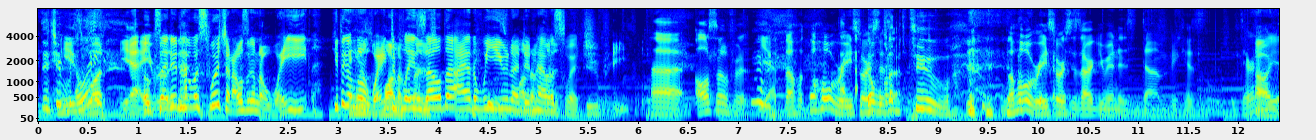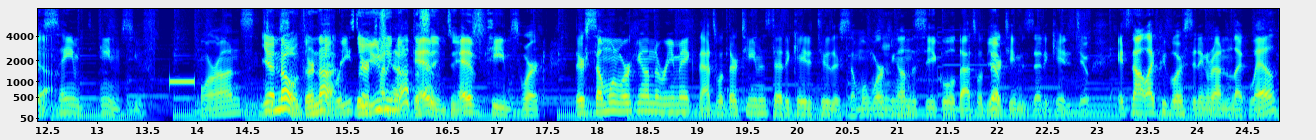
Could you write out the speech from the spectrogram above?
did you he's really? One, yeah, he Because I didn't did. have a Switch and I wasn't gonna wait. You think I'm gonna wait to play those- Zelda? I had a Wii He's U and I didn't have a Switch. Uh, also, for yeah, the, the whole resources one of two. the whole resources argument is dumb because they're Oh, not yeah. the same teams. You f- morons. Yeah, Do no, they're not. They're usually not the dev, same teams. Dev teams work. There's someone working on the remake. That's what their team is dedicated to. There's someone working on Mhm. the sequel. That's what Mm-hmm. Yep. their team is dedicated to. It's not like people are sitting around and like, well,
